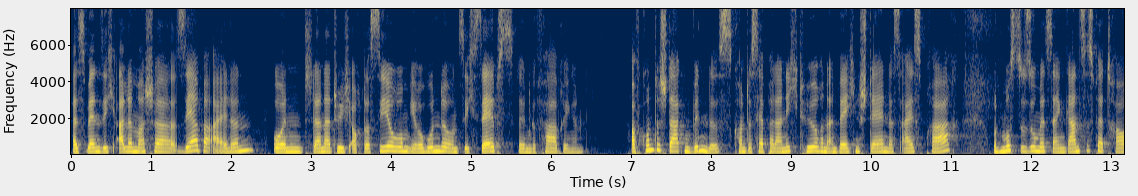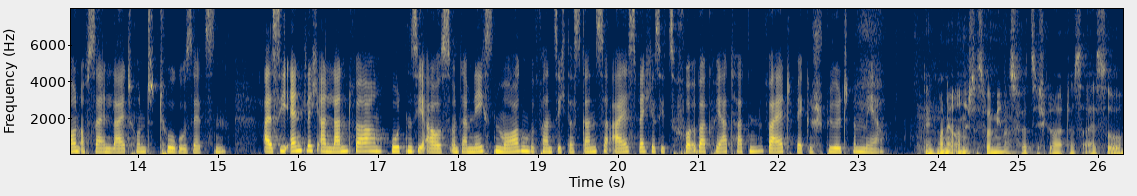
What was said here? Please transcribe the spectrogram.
als wenn sich alle Mascher sehr beeilen und dann natürlich auch das Serum, ihre Hunde und sich selbst in Gefahr bringen. Aufgrund des starken Windes konnte Seppala nicht hören, an welchen Stellen das Eis brach und musste somit sein ganzes Vertrauen auf seinen Leithund Togo setzen. Als sie endlich an Land waren, ruhten sie aus und am nächsten Morgen befand sich das ganze Eis, welches sie zuvor überquert hatten, weit weggespült im Meer. Denkt man ja auch nicht, dass bei minus 40 Grad das Eis so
